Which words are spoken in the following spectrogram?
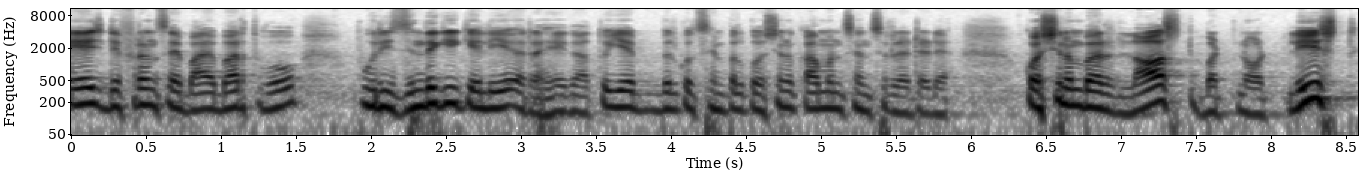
एज डिफरेंस है बाय बर्थ वो पूरी ज़िंदगी के लिए रहेगा। तो ये बिल्कुल simple question common sense related है। Question number last but not least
